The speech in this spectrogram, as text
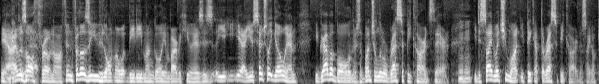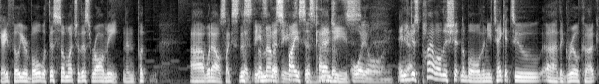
Yeah, I was all laugh. thrown off. And for those of you who don't know what BD Mongolian barbecue is, is y- y- yeah, you essentially go in, you grab a bowl, and there's a bunch of little recipe cards there. Mm-hmm. You decide what you want, you pick up the recipe card. And it's like, okay, fill your bowl with this so much of this raw meat, and then put uh, what else? Like this Like amount veggies, of spices, kind of veggies, oil, and, and yeah. you just pile all this shit in a bowl. Then you take it to uh, the grill cook.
